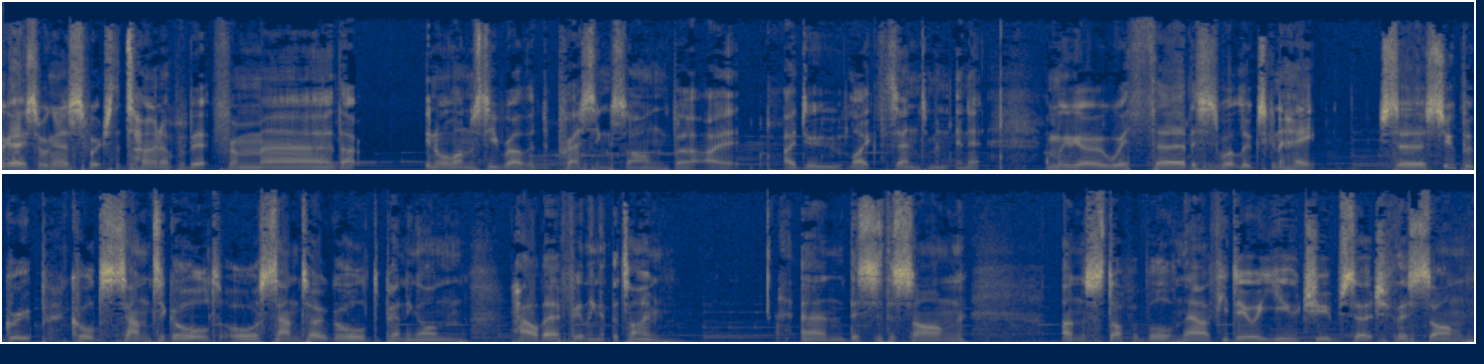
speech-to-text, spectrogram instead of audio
Okay, so we're going to switch the tone up a bit from uh, that, in all honesty, rather depressing song, but I I do like the sentiment in it. I'm going to go with uh, this is what Luke's going to hate. It's a super group called Santa Gold or Santo Gold, depending on how they're feeling at the time. And this is the song Unstoppable. Now, if you do a YouTube search for this song,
